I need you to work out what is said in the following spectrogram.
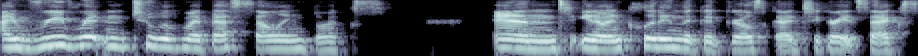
I've rewritten two of my best-selling books. And, you know, including the Good Girl's Guide to Great Sex.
